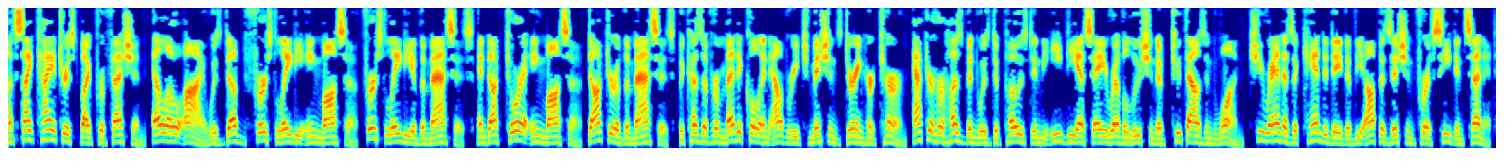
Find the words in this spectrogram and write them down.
a psychiatrist by profession, LOI was dubbed First Lady Ng Masa, First Lady of the Masses, and Doctora Ng Masa, Doctor of the Masses, because of her medical and outreach missions during her term. After her husband was deposed in the EDSA revolution of 2001, she ran as a candidate of the opposition for a seat in Senate.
